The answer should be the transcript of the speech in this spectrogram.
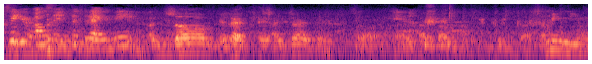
So you're also into driving. I love, yeah, like, I, I drive there. So, Yeah. I, I love good cars. I mean, yung,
